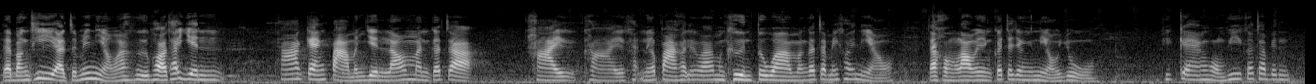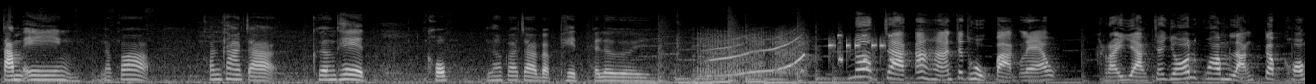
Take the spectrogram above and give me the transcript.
แต่บางที่อาจจะไม่เหนียวอะคือพอถ้าเย็นถ้าแกงป่ามันเย็นแล้วมันก็จะ คลายคลายเนื้อปลาเขาเรียกว่ามันคืนตัวมันก็จะไม่ค่อยเหนียว แต่ของเราเองก็จะยังเหนียวอยู่พริกแกงของพี่ก็จะเป็นตำเอง แล้วก็ค่อนข้างจะเครื่องเทศครบแล้วก็จะแบบเผ็ดไปเลย นอกจากอาหารจะถูกปากแล้ว ใครอยากจะย้อนความหลังกับของ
